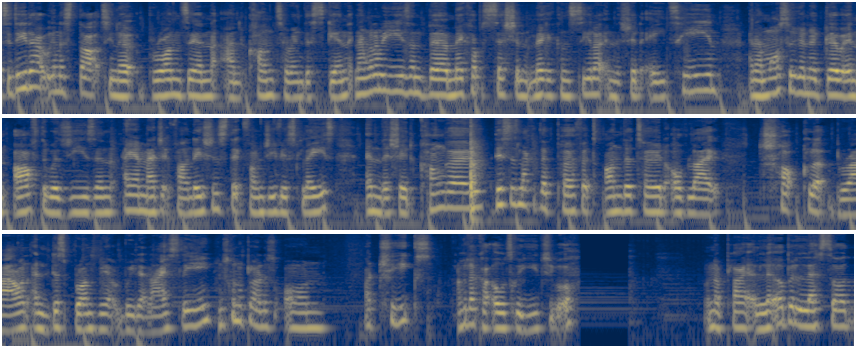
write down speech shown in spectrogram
To do that we're gonna start you know bronzing and contouring the skin. And i'm gonna be using the makeup session mega concealer in the shade 18 and i'm also gonna go in afterwards using i am magic foundation stick from juvia's place in the shade congo. This is like the perfect undertone of like chocolate brown and this bronzes me up really nicely. I'm just gonna apply this on my cheeks. I feel like an old school youtuber. I'm gonna apply it a little bit lesser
